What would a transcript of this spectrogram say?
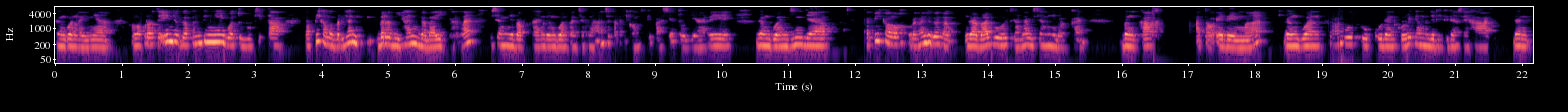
gangguan lainnya. Kalau protein juga penting nih buat tubuh kita, tapi kalau berlebihan, berlebihan nggak baik karena bisa menyebabkan gangguan pencernaan seperti konstipasi atau diare, gangguan ginjal. Tapi kalau kekurangan juga nggak, nggak bagus karena bisa menyebabkan bengkak atau edema, gangguan rambut, kuku, dan kulit yang menjadi tidak sehat. Dan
